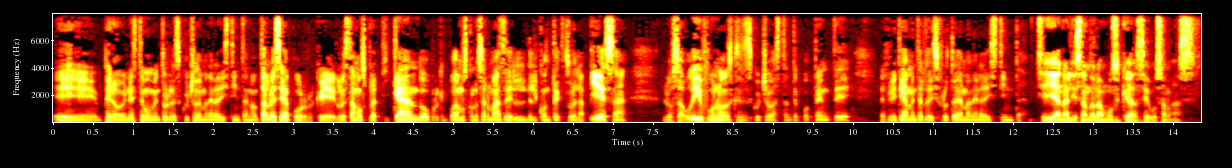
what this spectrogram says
eh, pero en este momento la escucho de manera distinta, ¿no? Tal vez sea porque lo estamos platicando, porque podemos conocer más del, contexto de la pieza, los audífonos, que se escucha bastante potente. Definitivamente lo disfruté de manera distinta. Sí, analizando la música se usa más.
